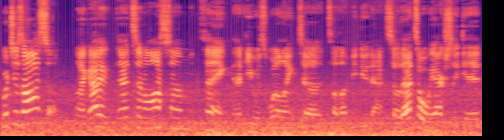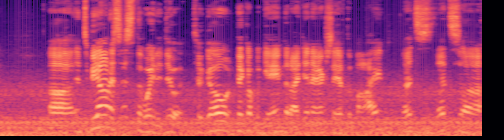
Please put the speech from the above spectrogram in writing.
which is awesome. Like I, that's an awesome thing that he was willing to to let me do that. So that's what we actually did. Uh, and to be honest, this is the way to do it. To go and pick up a game that I didn't actually have to buy. Let's let's uh,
